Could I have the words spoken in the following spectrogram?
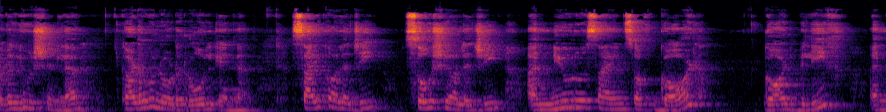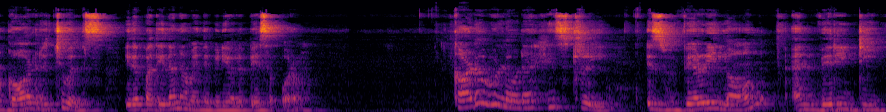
எவல்யூஷன்ல கடவுளோட ரோல் என்ன? Psychology sociology and neuroscience of God God belief and God rituals இதை பற்றி தான் நம்ம இந்த வீடியோவில் பேச போகிறோம் கடவுளோட history is very long and very deep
